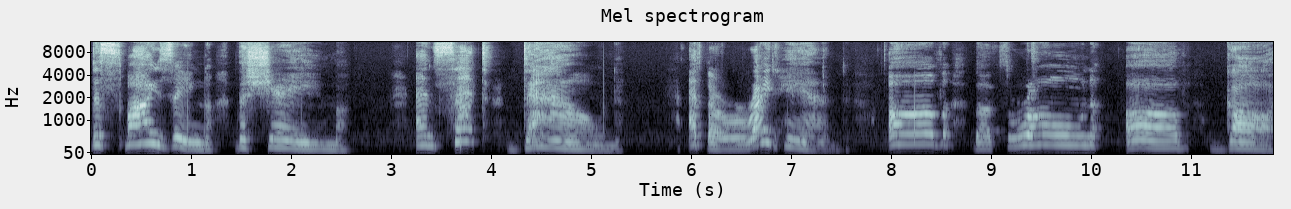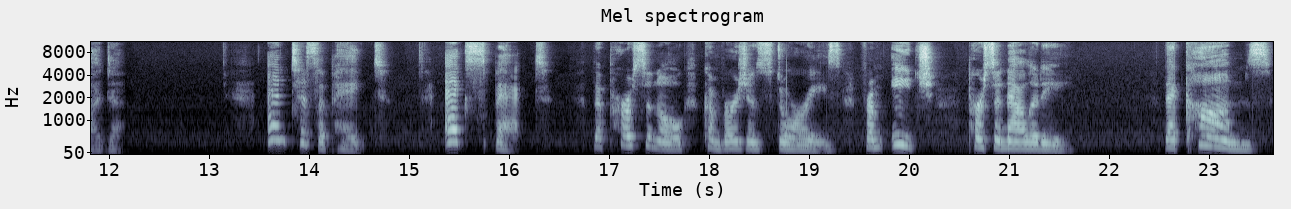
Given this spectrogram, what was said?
despising the shame, and sat down at the right hand of the throne of God. Anticipate, expect the personal conversion stories from each personality that comes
